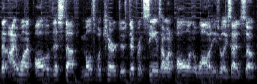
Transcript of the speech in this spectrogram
Then I want all of this stuff, multiple characters, different scenes. I want all on the wall, and he's really excited. So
